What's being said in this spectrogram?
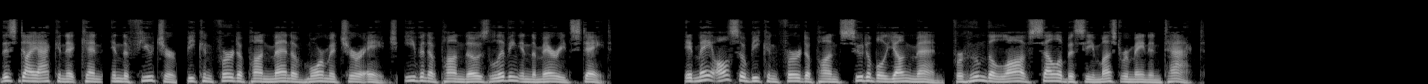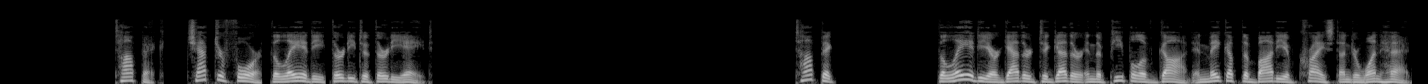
this diaconate can, in the future, be conferred upon men of more mature age, even upon those living in the married state. It may also be conferred upon suitable young men, for whom the law of celibacy must remain intact. Chapter 4, The Laity 30 to 38. Topic The laity are gathered together in the people of God and make up the body of Christ under one head.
